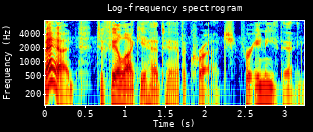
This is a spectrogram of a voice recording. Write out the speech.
bad to feel like you had to have a crutch for anything.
